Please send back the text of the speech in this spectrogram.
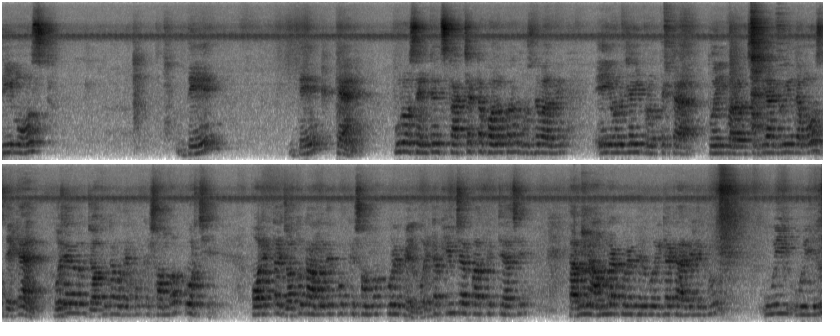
the most they they can পুরো সেন্টেন্স স্ট্রাকচারটা ফলো করো, বুঝতে পারবে। এই অনুযায়ী প্রত্যেকটা তৈরি করা হচ্ছে। They are doing the most they can বোঝা গেল যতটা ওদের পক্ষে সম্ভব করছে। পরেরটা যতটা আমাদের পক্ষে সম্ভব করে ফেলব। এটা ফিউচার পারফেক্টে আছে। তার মানে আমরা করে ফেলব, এটাকে আগে লিখব we will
